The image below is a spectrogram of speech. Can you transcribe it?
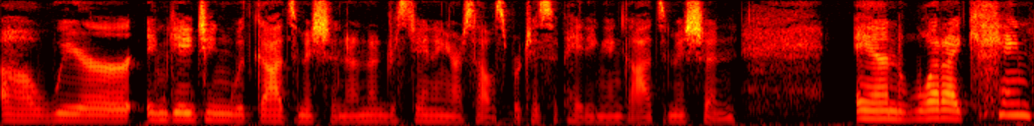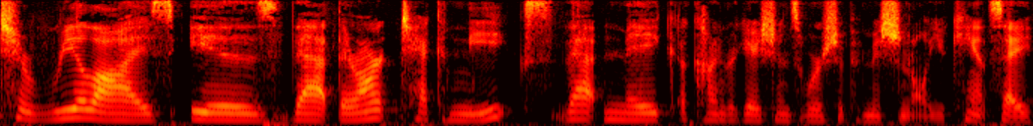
uh, we're engaging with God's mission and understanding ourselves participating in God's mission. And what I came to realize is that there aren't techniques that make a congregation's worship missional. You can't say,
